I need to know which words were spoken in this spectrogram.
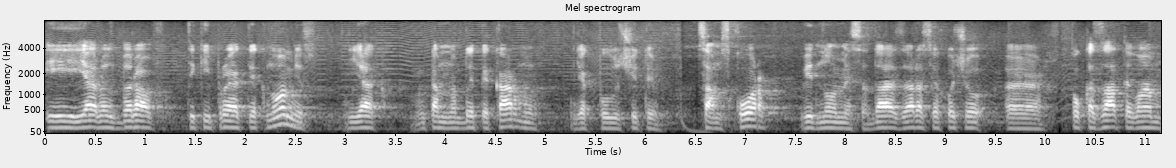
І я розбирав такий проект, як Номіс, як там набити карму, як отримати сам скор від Номіса. Да? Зараз я хочу е, показати вам,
